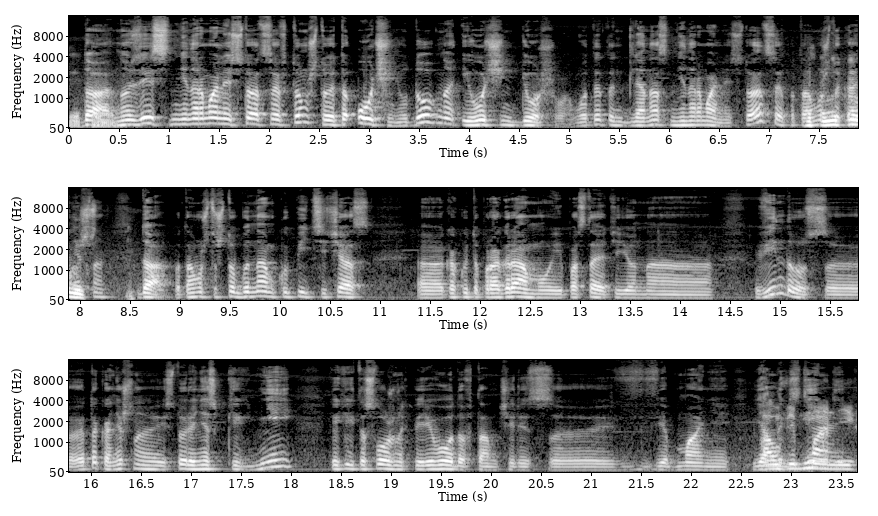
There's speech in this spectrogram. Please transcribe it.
Это... Да, но здесь ненормальная ситуация в том, что это очень удобно и очень дешево. Вот это для нас ненормальная ситуация, потому это что, конечно, да, потому что чтобы нам купить сейчас э, какую-то программу и поставить ее на Windows, э, это, конечно, история нескольких дней, каких-то сложных переводов там через э, WebMoney, Яндекс А у WebMoney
